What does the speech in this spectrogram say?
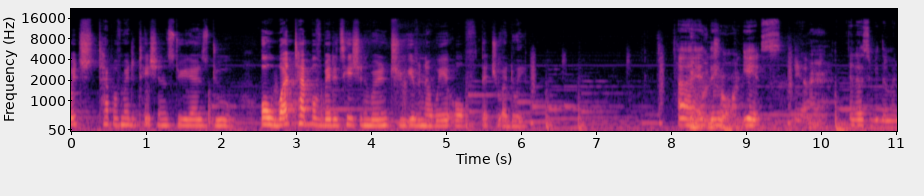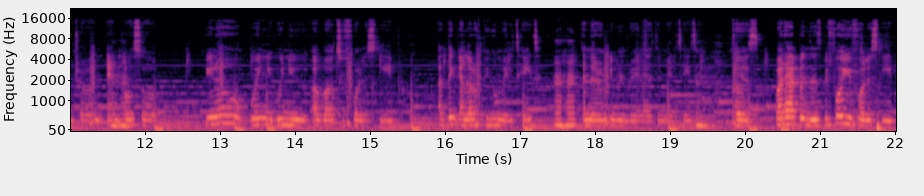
which type of meditations do you guys do or what type of meditation weren't you even aware of that you are doing Uh, The I think one. yes, yeah. Yeah. It has to be the mantra one, and Mm-hmm. also, you know, when you when you about to fall asleep, I think a lot of people meditate Mm-hmm. and they don't even realize they're meditating. Because what happens is before you fall asleep,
